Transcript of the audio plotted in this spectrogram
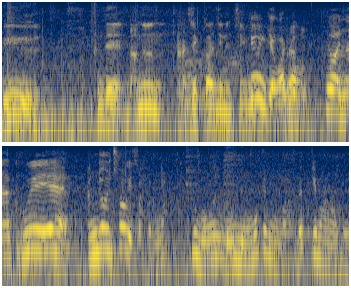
그 근데 나는 아직까지는 찜이야 찌이죠 맞아. 그래도. 제가 옛날에 구이에 안 좋은 추억이 있었거든요. 그거 먹었는데 너무 못 먹겠는 거야. 맵기만 하고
